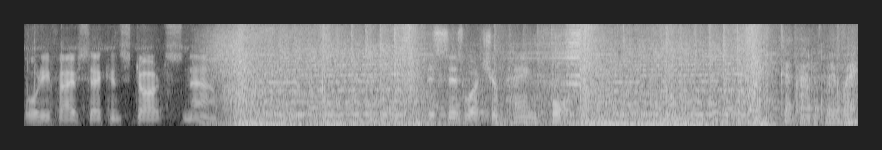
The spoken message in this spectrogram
45 seconds starts now. This is what you're paying for. Get out of my way.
